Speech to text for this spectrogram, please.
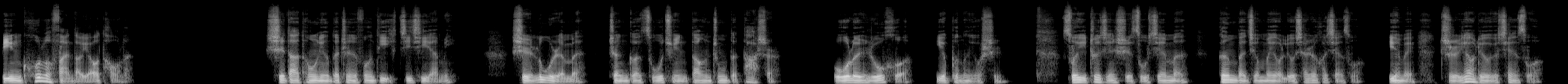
冰窟窿反倒摇头了。十大统领的阵风地极其严密，是路人们整个族群当中的大事儿，无论如何也不能有事。所以这件事，祖先们根本就没有留下任何线索，因为只要留有线索。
